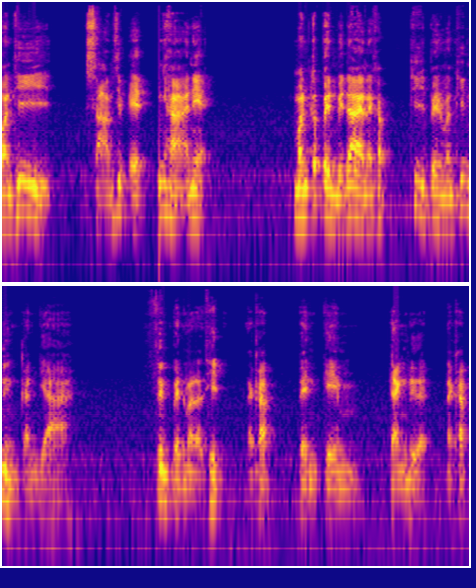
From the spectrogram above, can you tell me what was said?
วันที่ 31สิงหาเนี่ยมันก็เป็นไปได้นะครับ ที่จะเป็นวันที่ 1 กันยา ซึ่งเป็นวันอาทิตย์นะครับ เป็นเกมแดงเดือดนะครับ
